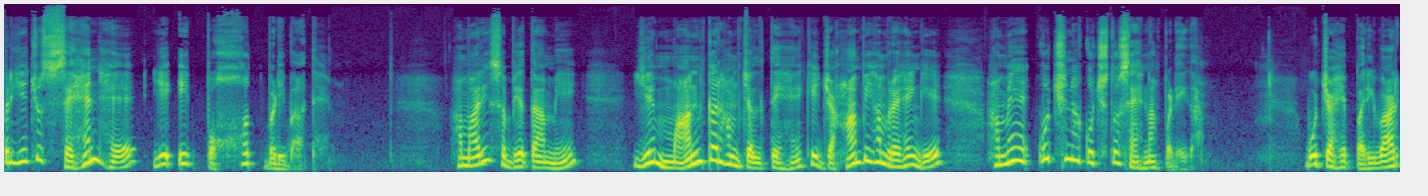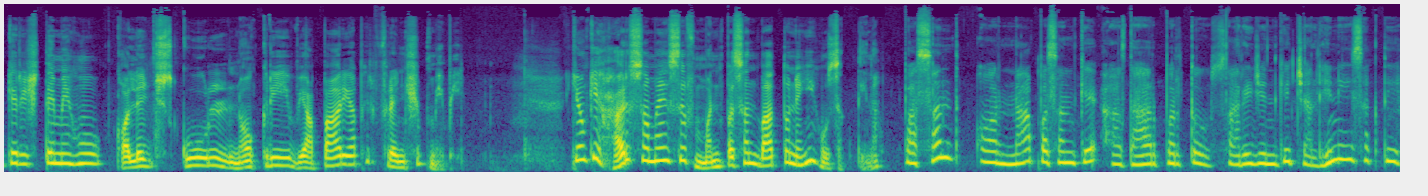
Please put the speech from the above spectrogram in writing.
पर ये जो सहन है, ये एक बहुत बड़ी बात है। हमारी सभ्यता में ये मानकर हम चलते हैं कि जहाँ भी हम रहेंगे हमें कुछ ना कुछ तो सहना पड़ेगा। वो चाहे परिवार के रिश्ते में हो कॉलेज स्कूल नौकरी व्यापार या फिर फ्रेंडशिप में भी। क्योंकि हर समय सिर्फ़ मनपसंद बात तो नहीं हो सकती ना। पसंद और नापसंद के आधार पर तो सारी ज़िंदगी चल ही नहीं सकती।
